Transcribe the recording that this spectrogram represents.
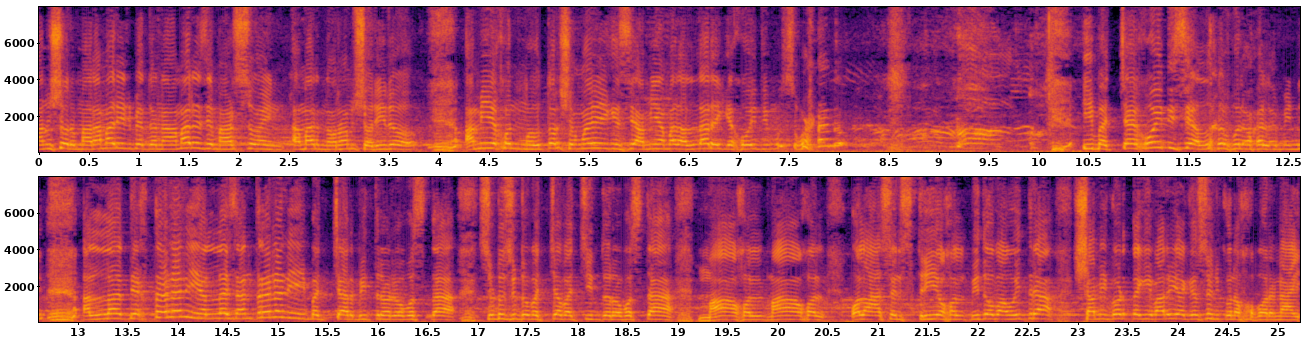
মানুষের মারামারির বেদনা, আমার যে মারছইন আমার নরম শরীরও। আমি এখন মৌতর সময় হয়ে গেছি, আমি আমার আল্লাহ রেগে কই দিব সুবহানাল্লাহ। কই দিছে আল্লাহ না নি, আল্লাহ না নি ছোট বাচ্চা মা হল মা হল বিধবা স্বামী ঘর থেকে বারুইয়া গেছেন, কোনো খবর নাই।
